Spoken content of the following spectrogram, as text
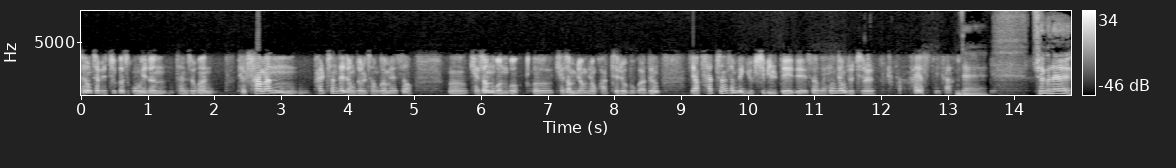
자동차 배출가스 공회전 단속은 104만 8천 대 정도를 점검해서 어, 개선 권고, 어, 개선 명령, 과태료 부과 등 약 4,361대에 대해서 행정 조치를 하- 하였습니다. 네. 최근에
